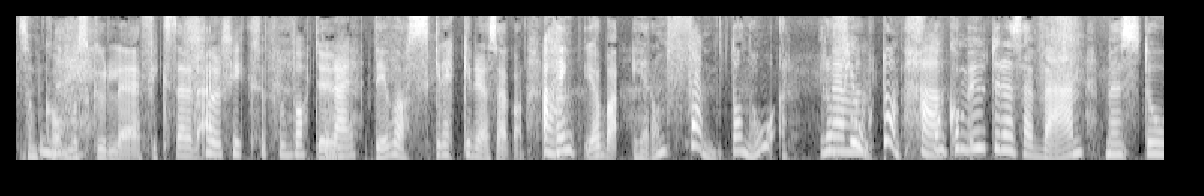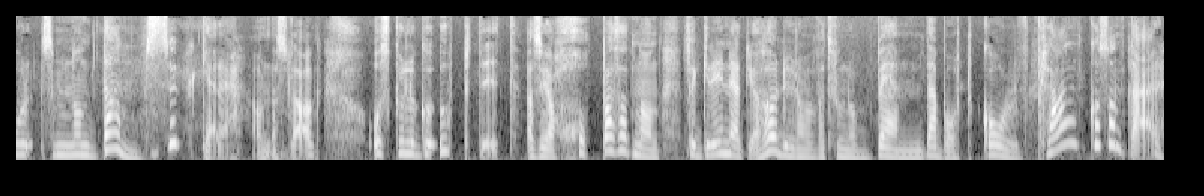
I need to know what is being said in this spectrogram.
som kom och skulle fixa det För där. att fixa få bort det Du, där. det var skräck i deras ögon. Ah. Tänk, jag bara, är de 15 år? Är de Nej, men- 14? Ja. De kom ut ur en sån här van med en stor, som någon dammsugare av något slag och skulle gå upp dit. Alltså jag hoppas att någon, för grejen är att jag hörde hur de var tvungna att bända bort golvplank och sånt där.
